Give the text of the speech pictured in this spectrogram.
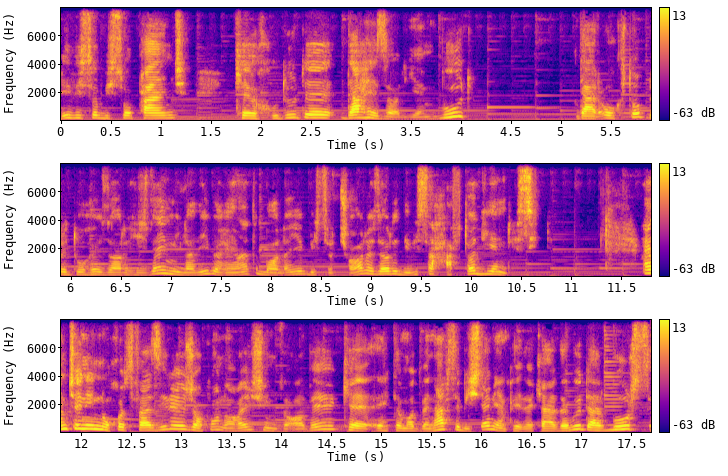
225 که حدود 10 هزار ین بود در اکتبر 2018 میلادی به قیمت بالای 24270 ین رسید. همچنین نخست وزیر ژاپن آقای شینزو آبه که اعتماد به نفس بیشتری هم پیدا کرده بود در بورس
